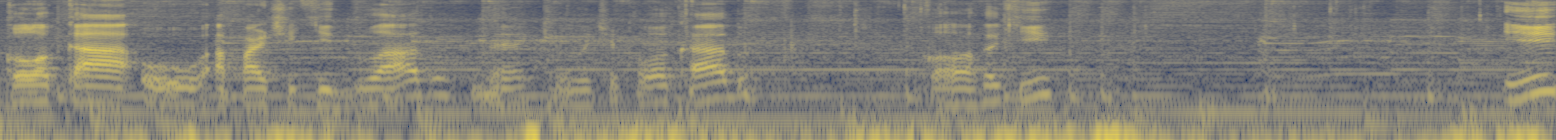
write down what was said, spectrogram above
colocar o, a parte aqui do lado, né? Que eu não tinha colocado. Coloca aqui. E...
